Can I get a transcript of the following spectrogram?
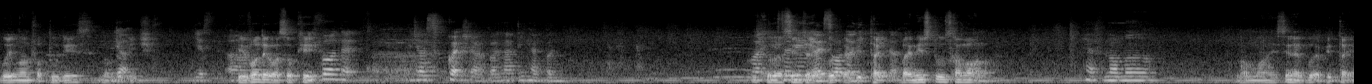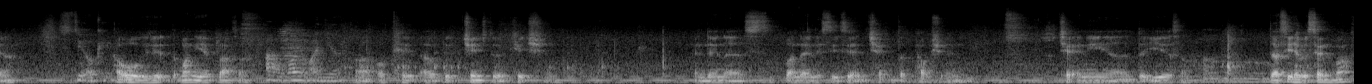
Going on for two days. No Yeah. the itch. Yes. Uh, Before that was okay. Before that, just scratch, uh, but nothing happened. But So that seems yesterday I saw good the appetite. liquid, But any stools come out or not? have normal, Normal. He still have good appetite. Ah. still okay. How old is it? One year plus. Ah. Ah, more than one year. Ah, okay, I'll put, change to a cage. And then uh, under anesthesia and check the pouch and check any uh, the ears. Oh, Does he have a sand bath?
